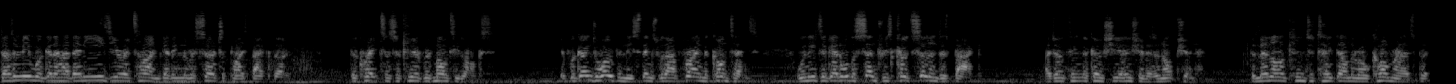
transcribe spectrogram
Doesn't mean we're gonna have any easier a time getting the research supplies back, though. The crates are secured with multi-locks. If we're going to open these things without frying the contents, we'll need to get all the sentries' code cylinders back. I don't think negotiation is an option. The men aren't keen to take down their old comrades, but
